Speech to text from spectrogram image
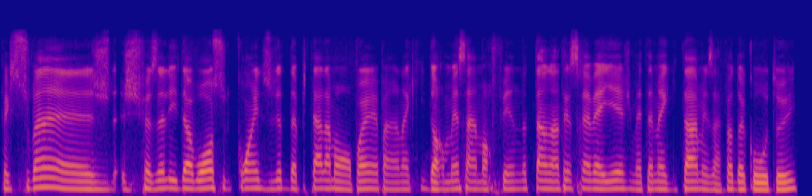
Fait que souvent, euh, je, faisais les devoirs sur le coin du lit d'hôpital à mon père pendant qu'il dormait sa morphine. de temps en temps, il se réveillait, je mettais ma guitare, mes affaires de côté.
